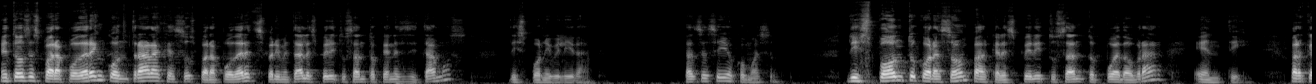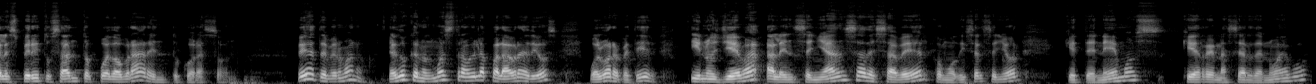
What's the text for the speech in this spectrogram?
Entonces, para poder encontrar a Jesús, para poder experimentar el Espíritu Santo, ¿qué necesitamos? Disponibilidad. Tan sencillo como eso. Dispón tu corazón para que el Espíritu Santo pueda obrar en ti, para que el Espíritu Santo pueda obrar en tu corazón. Fíjate, mi hermano, es lo que nos muestra hoy la palabra de Dios, vuelvo a repetir, y nos lleva a la enseñanza de saber, como dice el Señor, que tenemos que renacer de nuevo,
